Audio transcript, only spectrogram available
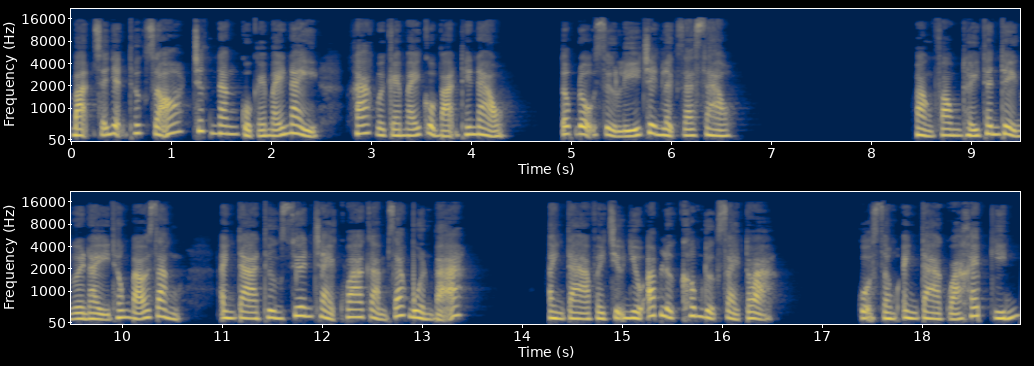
Bạn sẽ nhận thức rõ chức năng của cái máy này khác với cái máy của bạn thế nào, tốc độ xử lý chênh lệch ra sao. Hoàng Phong thấy thân thể người này thông báo rằng anh ta thường xuyên trải qua cảm giác buồn bã. Anh ta phải chịu nhiều áp lực không được giải tỏa. Cuộc sống anh ta quá khép kín,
